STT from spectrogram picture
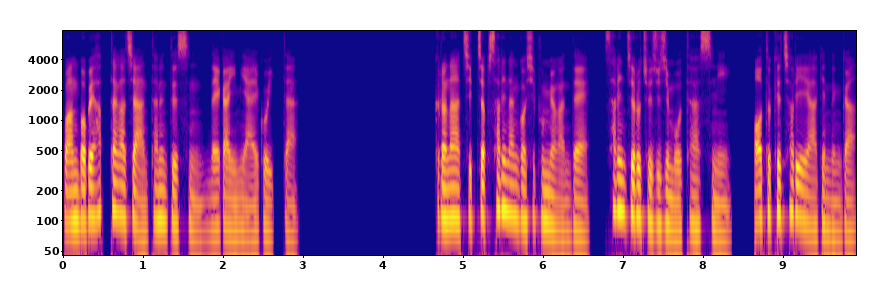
왕법에 합당하지 않다는 뜻은 내가 이미 알고 있다. 그러나 직접 살인한 것이 분명한데 살인죄로 죄주지 못하였으니 어떻게 처리해야 하겠는가?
